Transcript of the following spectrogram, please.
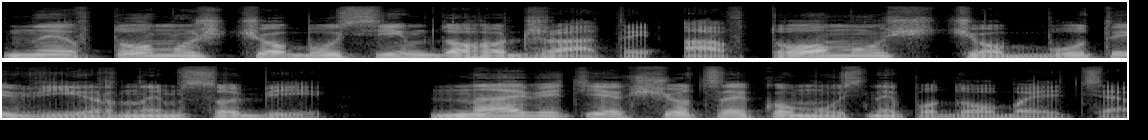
не в тому, щоб усім догоджати, а в тому, щоб бути вірним собі, навіть якщо це комусь не подобається.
